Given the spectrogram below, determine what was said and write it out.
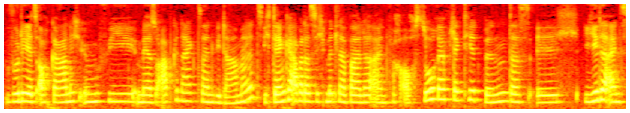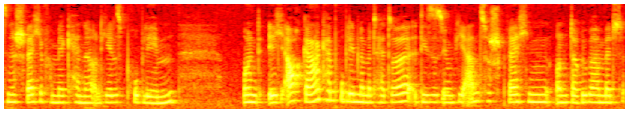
würde jetzt auch gar nicht irgendwie mehr so abgeneigt sein wie damals. Ich denke aber, dass ich mittlerweile einfach auch so reflektiert bin, dass ich jede einzelne Schwäche von mir kenne und jedes Problem. Und ich auch gar kein Problem damit hätte, dieses irgendwie anzusprechen und darüber mit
